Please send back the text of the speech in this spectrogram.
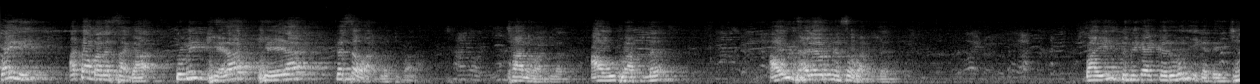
बहिणी आता मला सांगा तुम्ही खेळात खेळलात कसं वाटलं तुम्हाला? छान वाटलं. आऊट वाटलं. आऊट झाल्यावर कसं वाटलं? बाई तुम्ही काय करवली का त्यांच्या?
